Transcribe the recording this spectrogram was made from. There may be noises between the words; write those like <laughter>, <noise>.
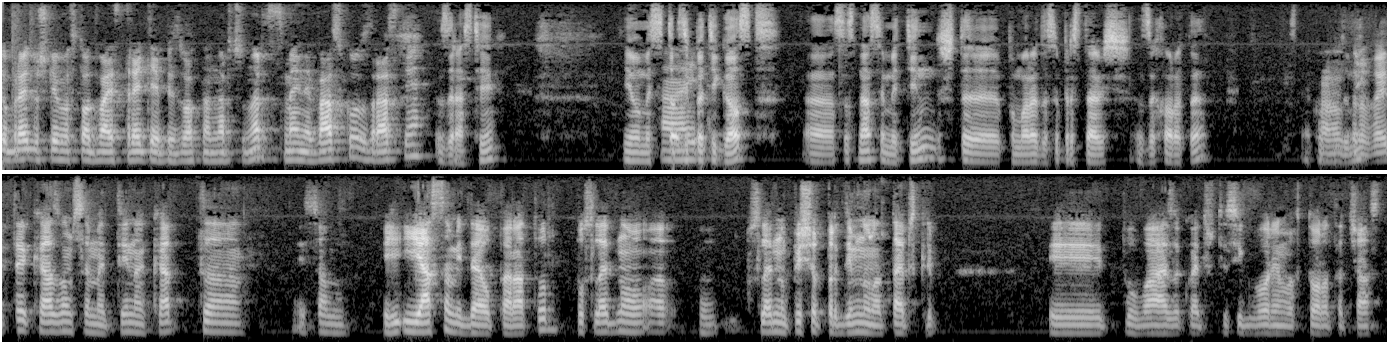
Добре дошли в 123 епизод на Nerds Nerd. С мен е Васко. Здрасти. Здрасти. Имаме си този Ай. път и гост. А, с нас е Метин. Ще помоля да се представиш за хората. А, здравейте, казвам се Метина Кат а, и, съм, и, и аз съм идея оператор. Последно, а, последно пиша предимно на TypeScript. И това е за което ще си говорим във втората част.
